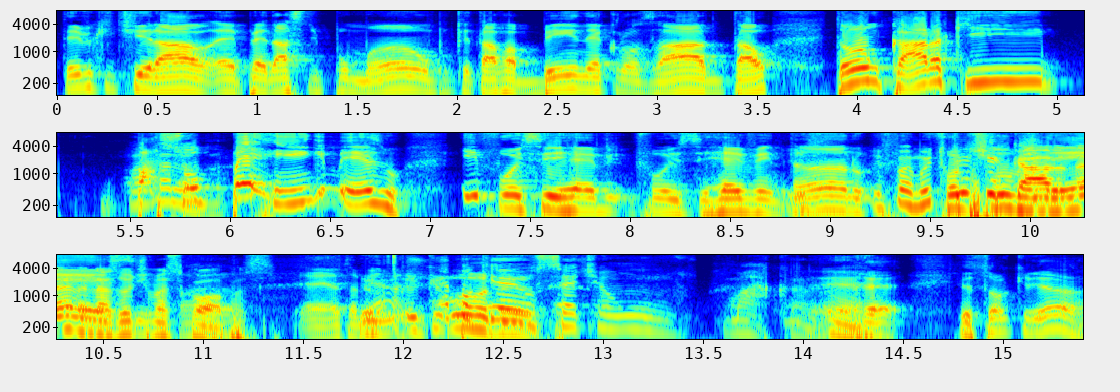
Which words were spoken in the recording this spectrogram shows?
Teve que tirar é, pedaço de pulmão, porque tava bem necrosado e tal. Então é um cara que passou Batalhador. perrengue mesmo. E foi se, re- foi se reinventando. E foi muito pro criticado, né, nas últimas Copas. É, eu também Eu- acho. É porque o 7x1 marca. né? é, eu só queria,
